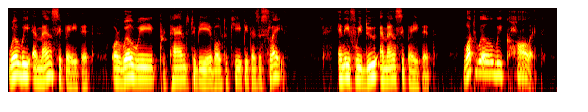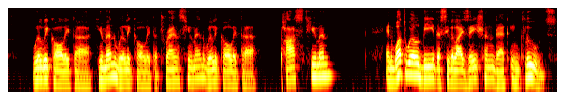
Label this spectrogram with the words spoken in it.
Will we emancipate it or will we pretend to be able to keep it as a slave? And if we do emancipate it, what will we call it? Will we call it a human? Will we call it a transhuman? Will we call it a past human? And what will be the civilization that includes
